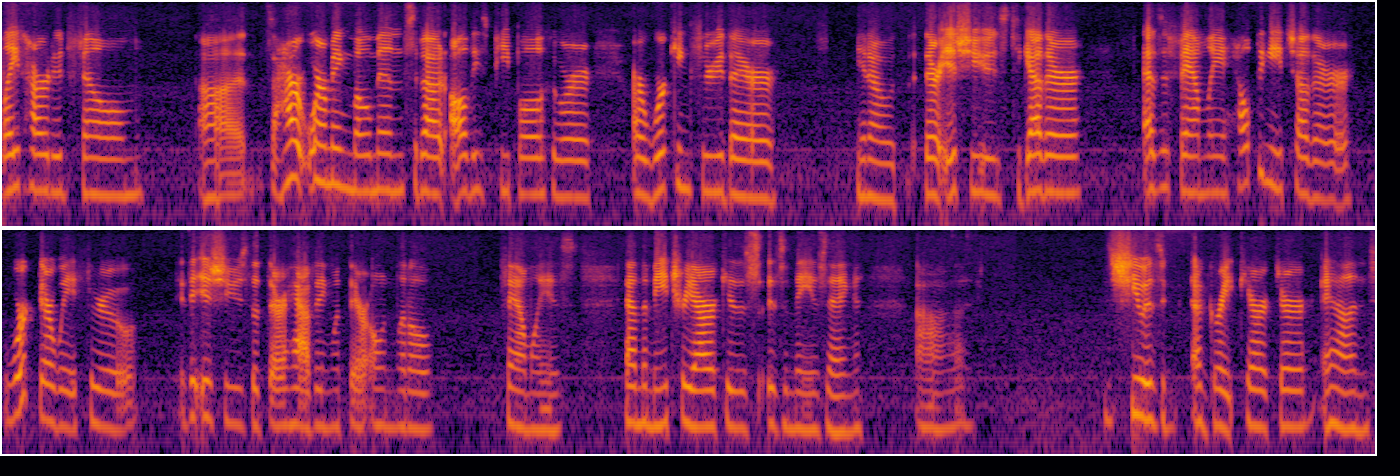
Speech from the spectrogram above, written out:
lighthearted film. Uh, it's a heartwarming moments about all these people who are are working through their, you know, their issues together as a family, helping each other work their way through the issues that they're having with their own little families. And the matriarch is is amazing. Uh, she was a great character, and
